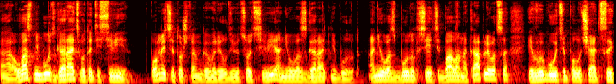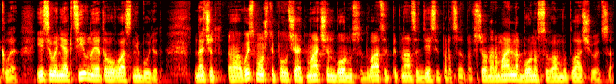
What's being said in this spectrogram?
Э, у вас не будут сгорать вот эти CV. Помните то, что я вам говорил, 900 CV, они у вас сгорать не будут. Они у вас будут, все эти баллы накапливаться, и вы будете получать циклы. Если вы не активны, этого у вас не будет. Значит, э, вы сможете получать матчин бонусы 20, 15, 10%. Все нормально, бонусы вам выплачиваются.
